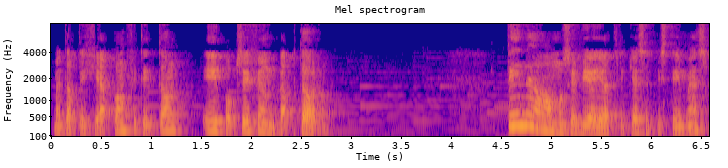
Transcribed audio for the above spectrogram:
μεταπτυχιακών φοιτητών ή υποψήφιων διδακτόρων. Τι είναι όμως οι βιοιατρικές επιστήμες,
